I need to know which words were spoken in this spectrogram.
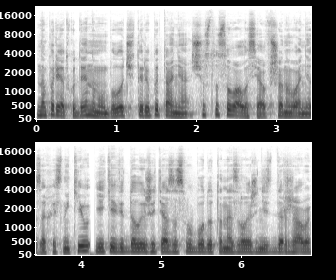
На порядку денному було чотири питання, що стосувалося вшанування захисників, які віддали життя за свободу та незалежність держави,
